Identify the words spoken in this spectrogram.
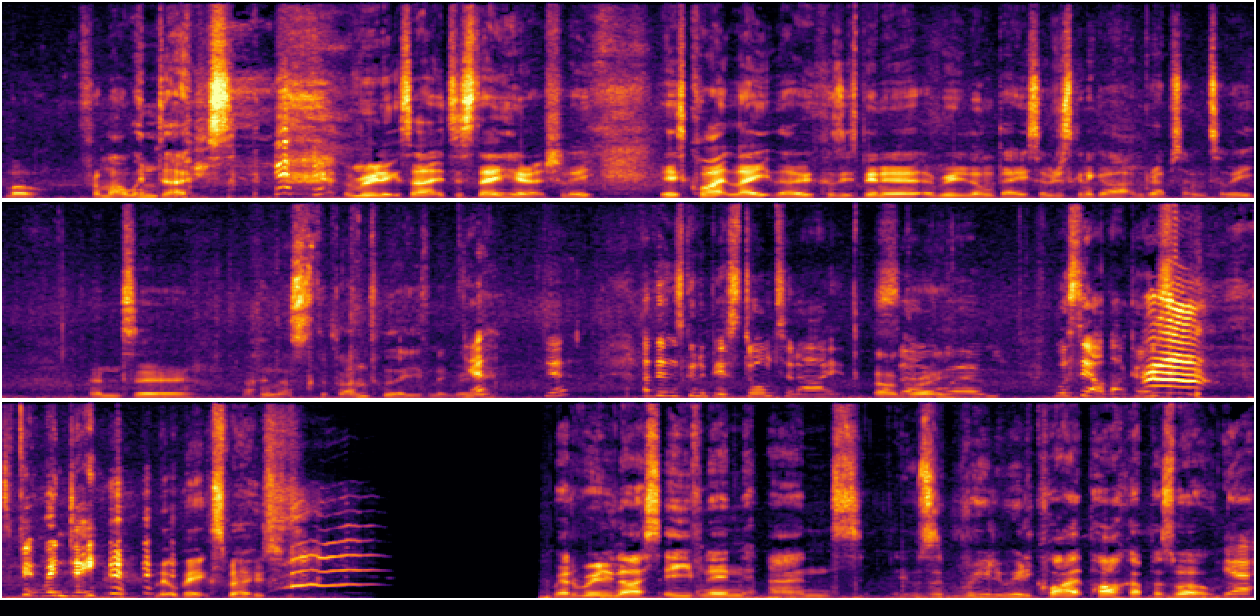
well, from our windows. I'm really excited to stay here. Actually, it's quite late though because it's been a, a really long day, so we're just going to go out and grab something to eat. And uh, I think that's the plan for the evening, really. Yeah, yeah. I think there's going to be a storm tonight. Oh, so great. Um, we'll see how that goes. it's a bit windy. a little bit exposed. we had a really nice evening and it was a really, really quiet park up as well. Yeah,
